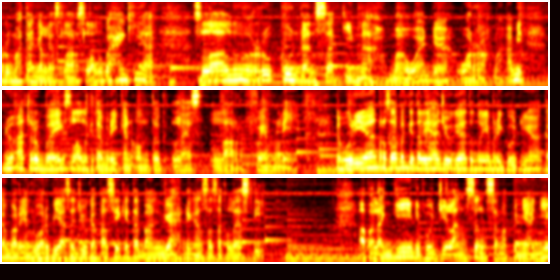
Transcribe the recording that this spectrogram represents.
rumah tangga Leslar selalu bahagia Selalu rukun dan sakinah mawadah warahmah. Amin. Doa terbaik selalu kita berikan untuk Leslar Family. Kemudian persahabat kita lihat juga tentunya berikutnya kabar yang luar biasa juga Pasti kita bangga dengan sosok Lesti Apalagi dipuji langsung sama penyanyi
